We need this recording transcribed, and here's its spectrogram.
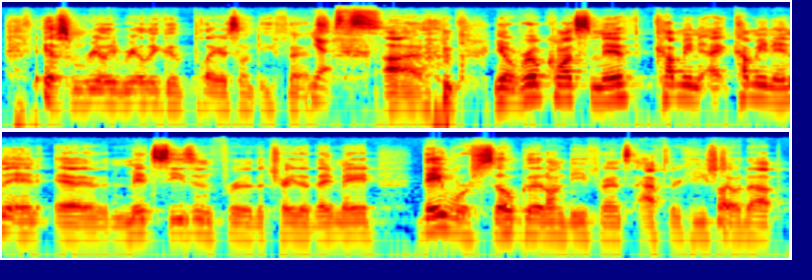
they have some really, really good players on defense. Yes. Uh, you know, Roquan Smith coming coming in in uh, mid-season for the trade that they made, they were so good on defense after he showed up,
